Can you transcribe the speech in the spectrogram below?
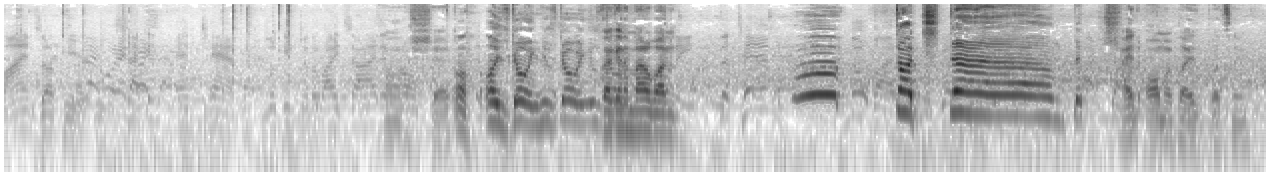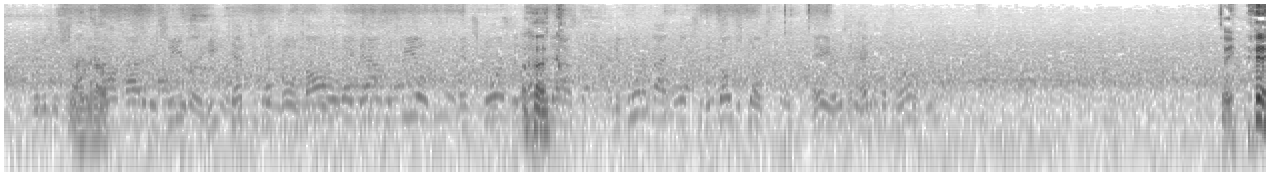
lines up here. Second and ten. Looking to the right side. Oh shit! Oh, oh, he's going, he's going, he's Click in the going. middle button. the ten. Ah, touchdown, bitch. I had all my plays blitzing. Him. Sure enough. Uh huh. And the quarterback looks at the coach. Hey, it was a I short know. route See?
